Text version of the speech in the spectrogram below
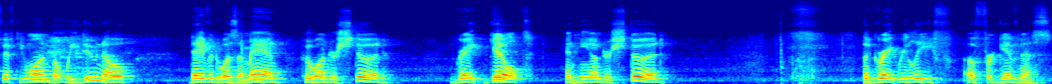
51, but we do know David was a man who understood great guilt and he understood the great relief of forgiveness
